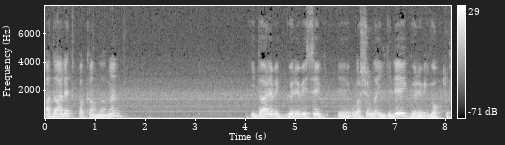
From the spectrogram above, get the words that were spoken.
Adalet Bakanlığı'nın idare ve görevi sevk, e, ulaşımla ilgili görevi yoktur.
